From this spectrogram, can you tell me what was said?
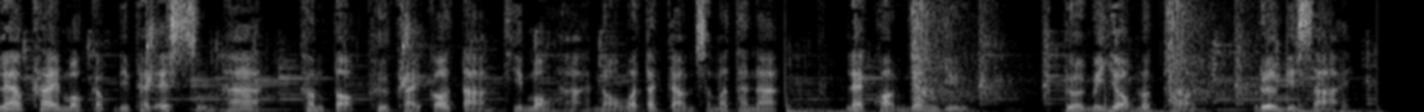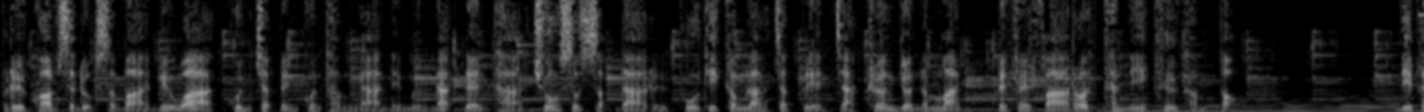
แล้วใครเหมาะกับ d p l S05 คำตอบคือใครก็ตามที่มองหานวัตกรรมสมรรถนะ และความยั่งยืน โดยไม่ยอมลดทอน เรื่องดีไซน์ หรือความสะดวกสบายไม่ว่าคุณจะเป็นคนทำงานในเมืองนักเดินทางช่วงสุดสัปดาห์หรือผู้ที่กำลังจะเปลี่ยนจากเครื่องยนต์น้ำมัน เป็นไฟฟ้ารถคันนี้คือคำตอบ d p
